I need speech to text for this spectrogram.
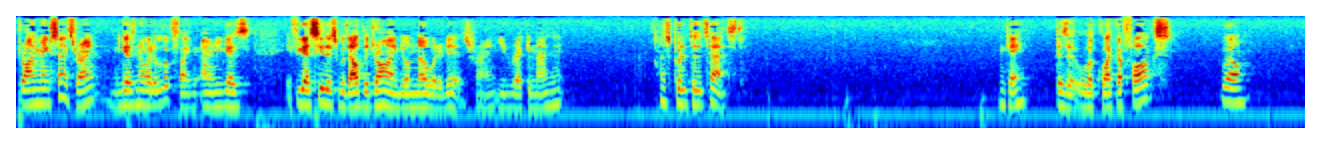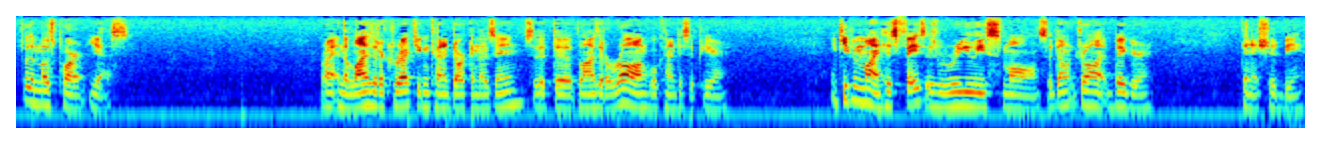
Drawing makes sense, right? You guys know what it looks like. I mean, you guys, if you guys see this without the drawing, you'll know what it is, right? You'd recognize it. Let's put it to the test. Okay? Does it look like a fox? Well, for the most part, yes. Right? And the lines that are correct, you can kind of darken those in so that the lines that are wrong will kind of disappear. And keep in mind, his face is really small, so don't draw it bigger than it should be.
